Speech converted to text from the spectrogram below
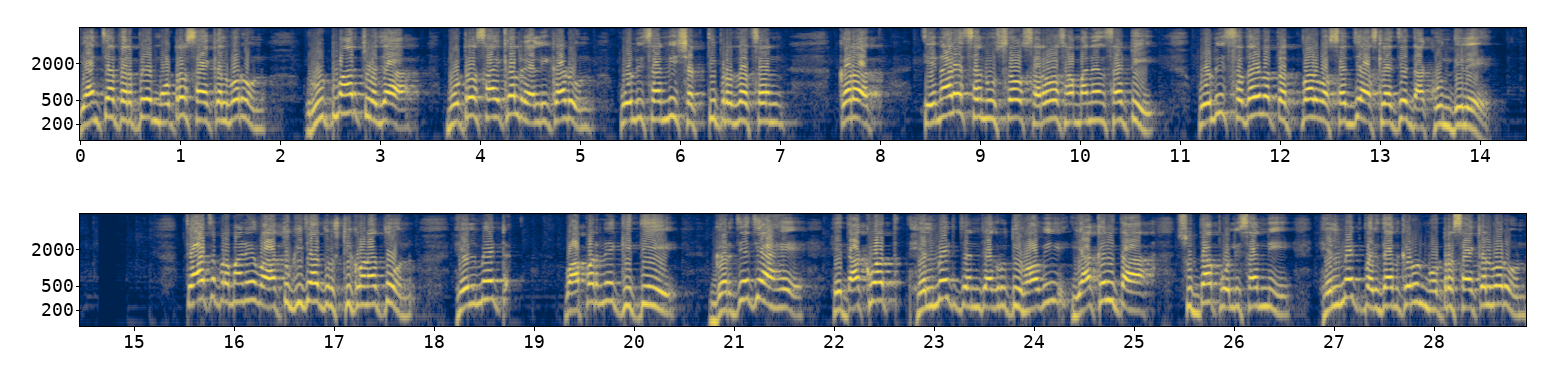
यांच्यातर्फे मोटरसायकलवरून रूट मार्च वजा मोटरसायकल रॅली काढून पोलिसांनी शक्ती प्रदर्शन करत येणारे सण उत्सव सर्वसामान्यांसाठी पोलीस सदैव तत्पर व सज्ज असल्याचे दाखवून दिले. त्याचप्रमाणे वाहतुकीच्या दृष्टिकोनातून हेल्मेट वापरणे किती गरजेचे आहे हे दाखवत हेल्मेट जनजागृती व्हावी याकरिता सुद्धा पोलिसांनी हेल्मेट परिधान करून मोटरसायकलवरून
